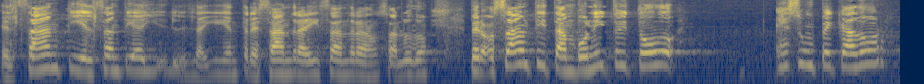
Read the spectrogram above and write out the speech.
El Santi, el Santi ahí, entre Sandra y Sandra, un saludo. Pero Santi, tan bonito y todo, es un pecador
